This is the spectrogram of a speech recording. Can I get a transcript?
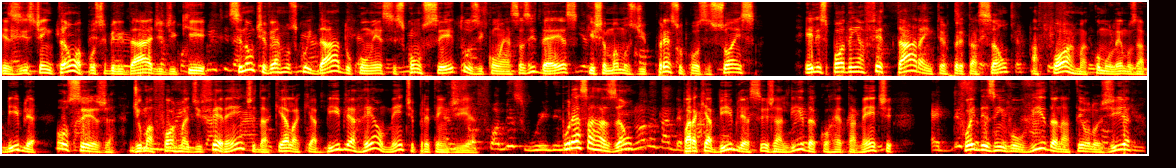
Existe então a possibilidade de que, se não tivermos cuidado com esses conceitos e com essas ideias, que chamamos de pressuposições, eles podem afetar a interpretação, a forma como lemos a Bíblia, ou seja, de uma forma diferente daquela que a Bíblia realmente pretendia. Por essa razão, para que a Bíblia seja lida corretamente, foi desenvolvida na teologia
